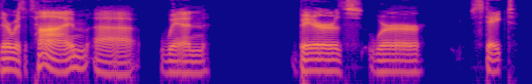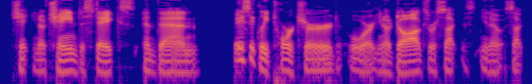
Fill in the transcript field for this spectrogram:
There was a time uh, when bears were staked, cha- you know, chained to stakes, and then basically tortured, or you know, dogs were suck, you know, suck,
